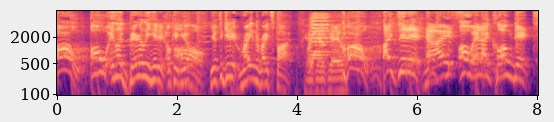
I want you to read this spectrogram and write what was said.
Oh, oh, it like barely hit it. Okay, you, Oh. have, you have to get it right in the right spot. Okay, okay, okay. Oh, I did it. And- Nice. oh, and I cloned it.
